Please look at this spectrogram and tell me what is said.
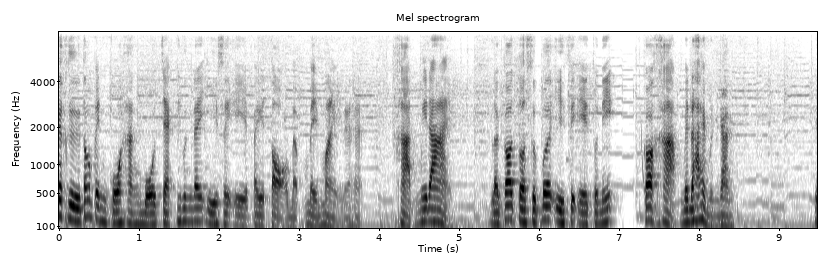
ก็คือต้องเป็นโกฮังโบแจ็คที่เพิ่งได้ ECA ไปต่อแบบใหม่ๆนะฮะ ขาดไม่ได้ แล้วก็ตัว Super ECA ตัวนี้ก็ขาดไม่ได้เหมือนกัน จ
